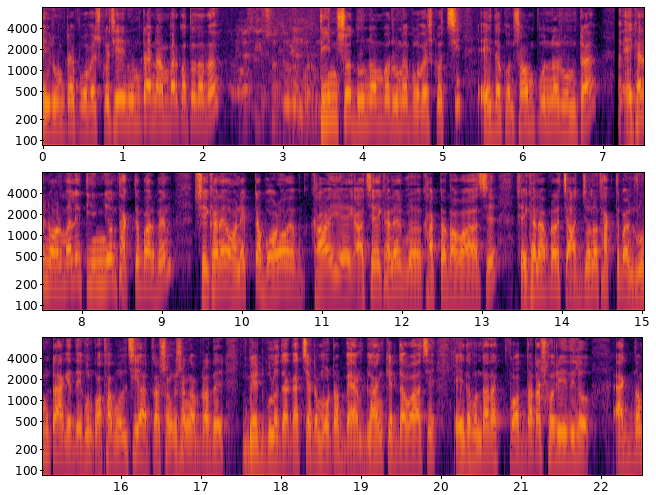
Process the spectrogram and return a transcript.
এই রুমটায় প্রবেশ করছি। এই রুমটার নাম্বার কত দাদা? তিনশো দু নম্বর রুমে প্রবেশ করছি। এই দেখুন সম্পূর্ণ রুমটা এখানে নর্মালি তিনজন থাকতে পারবেন। সেখানে অনেকটা বড় আছে এখানে খাটটা দেওয়া আছে। সেখানে আপনারা চারজনও থাকতে পারেন। রুমটা আগে দেখুন, কথা বলছি, আর তার সঙ্গে সঙ্গে আপনাদের বেডগুলো দেখাচ্ছি। একটা মোটা ব্ল্যাঙ্কেট দেওয়া আছে। এই দেখুন, দাদা পর্দাটা সরিয়ে দিল। একদম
